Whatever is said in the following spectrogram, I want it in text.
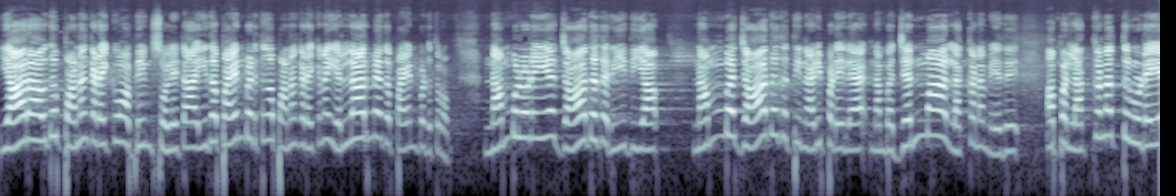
யாராவது பணம் கிடைக்கும் அப்படின்னு சொல்லிட்டா இதை பயன்படுத்துங்க பணம் கிடைக்குன்னா எல்லாருமே அதை பயன்படுத்துகிறோம் நம்மளுடைய ஜாதக ரீதியாக நம்ம ஜாதகத்தின் அடிப்படையில் நம்ம ஜென்மா லக்கணம் எது அப்போ லக்கணத்தினுடைய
